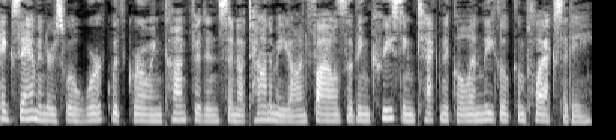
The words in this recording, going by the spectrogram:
examiners will work with growing confidence and autonomy on files of increasing technical and legal complexity.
